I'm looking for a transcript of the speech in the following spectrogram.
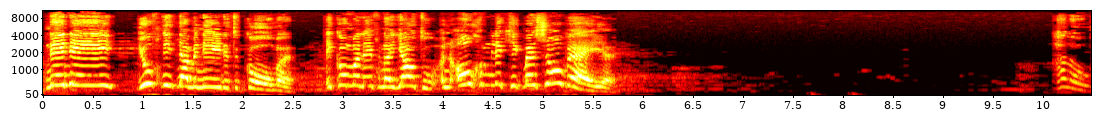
Nee, nee, je hoeft niet naar beneden te komen. Ik kom wel even naar jou toe. Een ogenblikje, ik ben zo bij je. Hallo.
